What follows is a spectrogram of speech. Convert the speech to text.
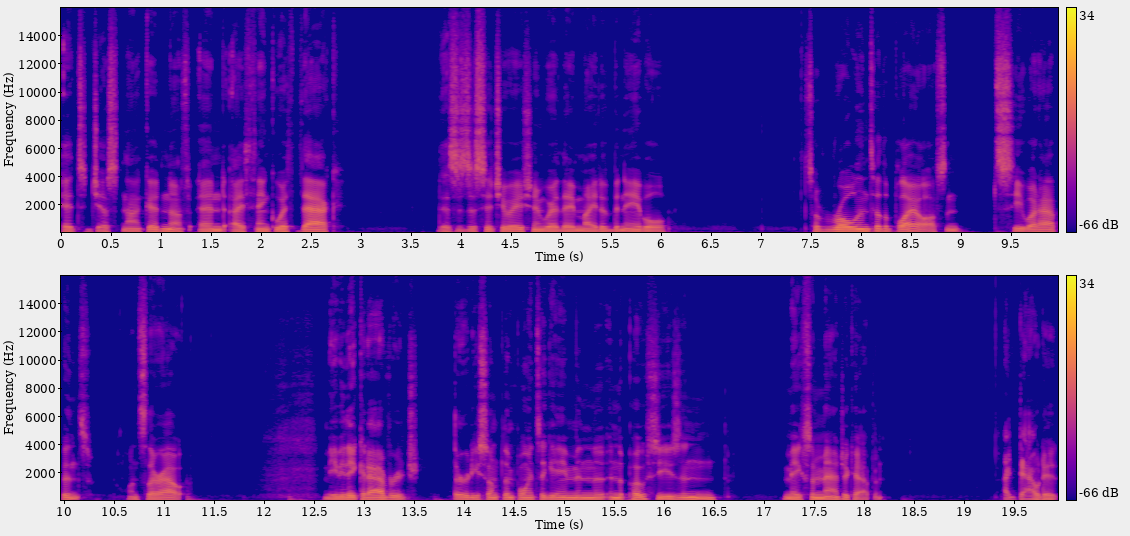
it's just not good enough and I think with Dak this is a situation where they might have been able to roll into the playoffs and see what happens once they're out. Maybe they could average thirty something points a game in the in the postseason and make some magic happen. I doubt it.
